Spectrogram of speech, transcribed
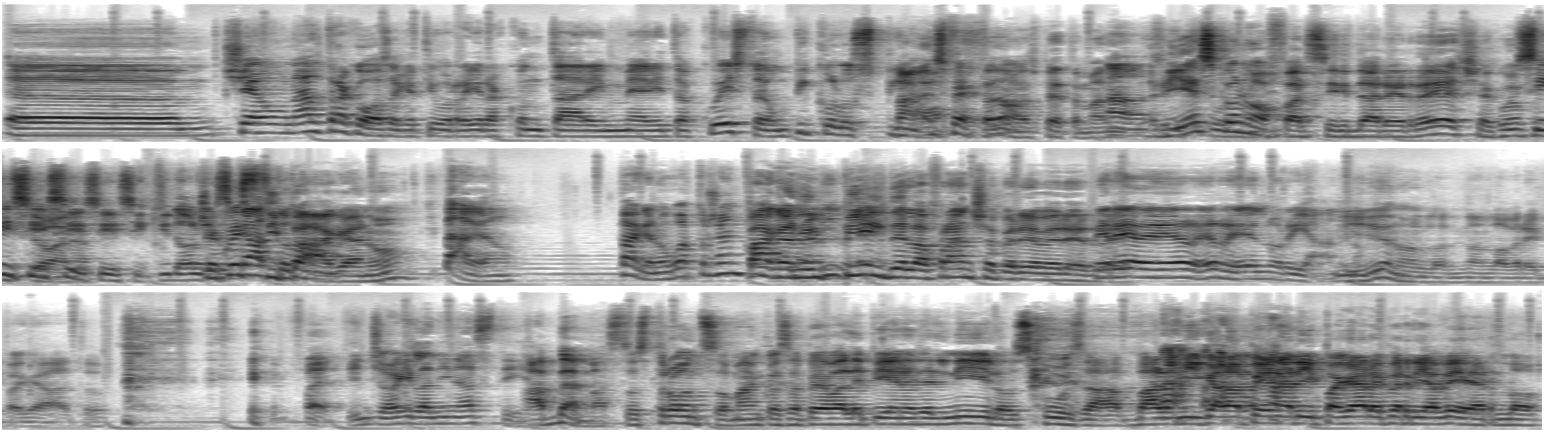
Ehm, c'è un'altra cosa che ti vorrei raccontare in merito a questo, è un piccolo spin-off. Ma aspetta, no, aspetta, ma Ah, sì, riescono a farsi ridare il re? Cioè, come Sì, sì, funziona? sì, sì, sì, ti do il Cioè, questi pagano? Ti pagano. Pagano 400 Pagano il PIL della Francia per riavere il per re. avere il re lo rihanno. Io non, non l'avrei pagato. Fai, ti giochi la dinastia. Vabbè, ma sto stronzo manco sapeva le piene del Nilo, scusa, vale mica la pena di pagare per riaverlo.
